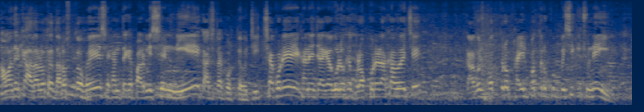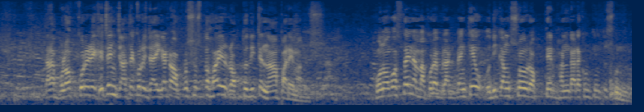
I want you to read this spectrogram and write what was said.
আমাদেরকে আদালতে দ্বারস্থ হয়ে সেখান থেকে পারমিশন নিয়ে কাজটা করতে হচ্ছে। ইচ্ছা করে এখানে জায়গাগুলোকে ব্লক করে রাখা হয়েছে। কাগজপত্র, ফাইলপত্র খুব বেশি কিছু নেই। তারা ব্লক করে রেখেছেন যাতে করে জায়গাটা অপ্রশস্ত হয়, রক্ত দিতে না পারে মানুষ। কোন অবস্থায় না বাঁকুড়া ব্লাড ব্যাংকে অধিকাংশ রক্তের ভাণ্ডার এখন কিন্তু শূন্য।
